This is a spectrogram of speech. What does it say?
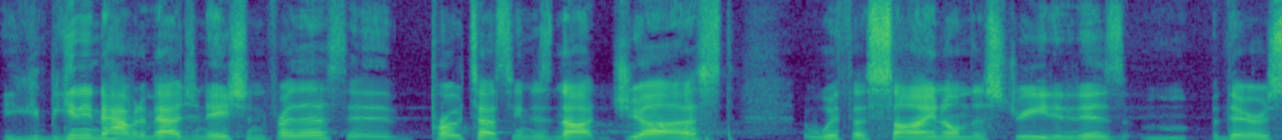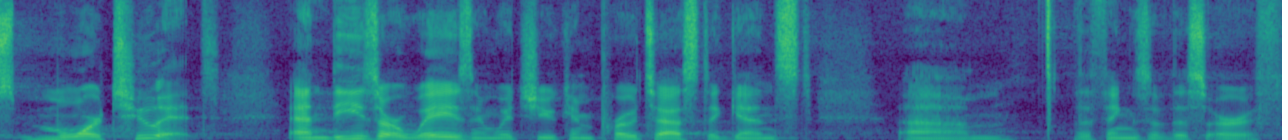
You're beginning to have an imagination for this? It, protesting is not just with a sign on the street, it is, there's more to it. And these are ways in which you can protest against um, the things of this earth.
